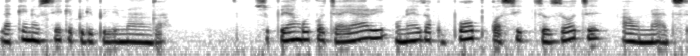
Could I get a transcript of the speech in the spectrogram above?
lakini usiweke pilipili manga. Supu yangu iko tayari, unaweza kupop kwa sweet zozote au nuts.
